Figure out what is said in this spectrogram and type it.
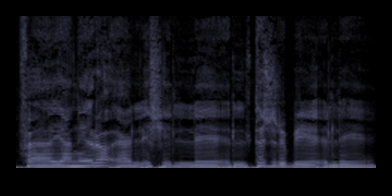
فيعني رائع الإشي اللي التجربة اللي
